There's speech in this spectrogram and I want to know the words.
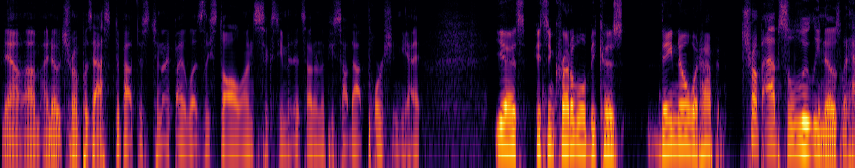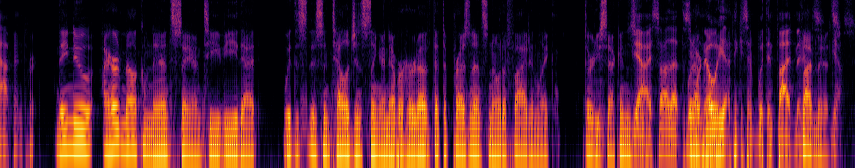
Now, um, I know Trump was asked about this tonight by Lesley Stahl on 60 Minutes. I don't know if you saw that portion yet. Yeah, it's it's incredible because they know what happened. Trump absolutely knows what happened. They knew. I heard Malcolm Nance say on TV that with this this intelligence thing I never heard of, that the president's notified in like 30 seconds. Yeah, I saw that this Whatever. morning. No, he, I think he said within five minutes. Five minutes. Yes.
